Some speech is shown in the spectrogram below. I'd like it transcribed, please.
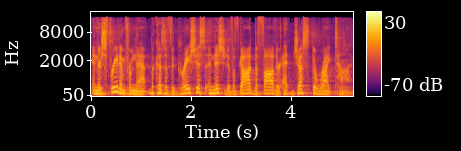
And there's freedom from that because of the gracious initiative of God the Father at just the right time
